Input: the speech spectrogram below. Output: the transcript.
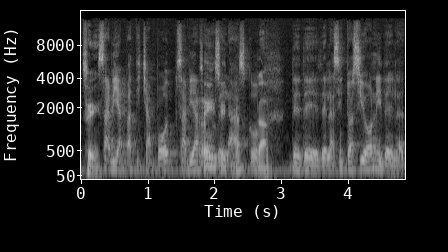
Sí. Sabía Pati Chapoy, sabía Raúl sí, Velasco claro. de, de- de la situación y de la,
